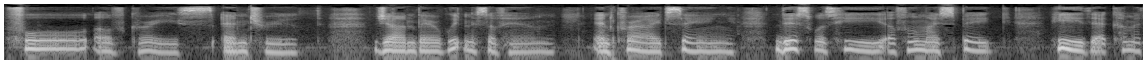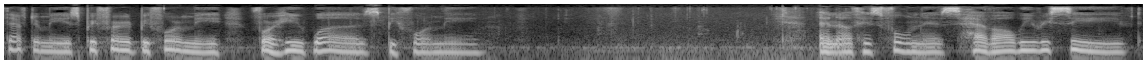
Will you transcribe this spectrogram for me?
full of grace and truth. John bare witness of him, and cried, saying, This was he of whom I spake. He that cometh after me is preferred before me, for he was before me. and of his fullness have all we received,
